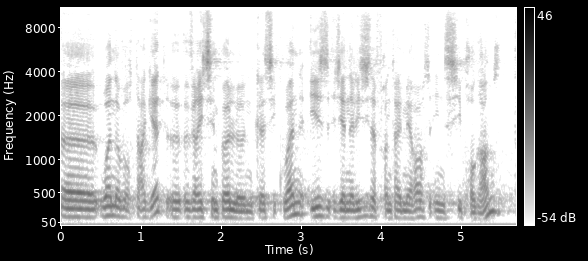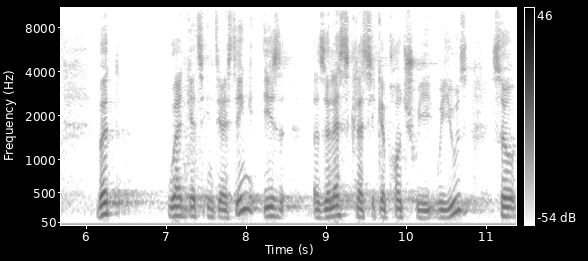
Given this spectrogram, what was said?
uh, one of our targets, a, a very simple and classic one, is the analysis of runtime errors in C programs. But where it gets interesting is the less classic approach we, we use. So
